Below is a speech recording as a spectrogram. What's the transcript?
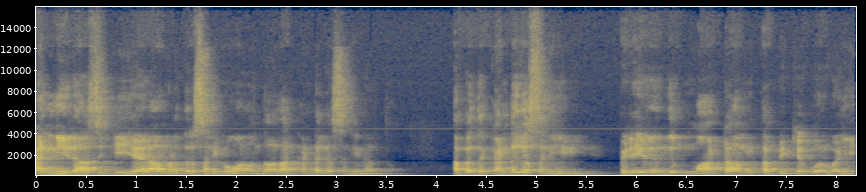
கன்னி ராசிக்கு ஏழாம் இடத்துல சனி பகவான் வந்தால் தான் கண்டக சனின்னு அர்த்தம். அப்போ இந்த கண்டக சனி பிடியிலிருந்து மாட்டாமல் தப்பிக்க ஒரு வழி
